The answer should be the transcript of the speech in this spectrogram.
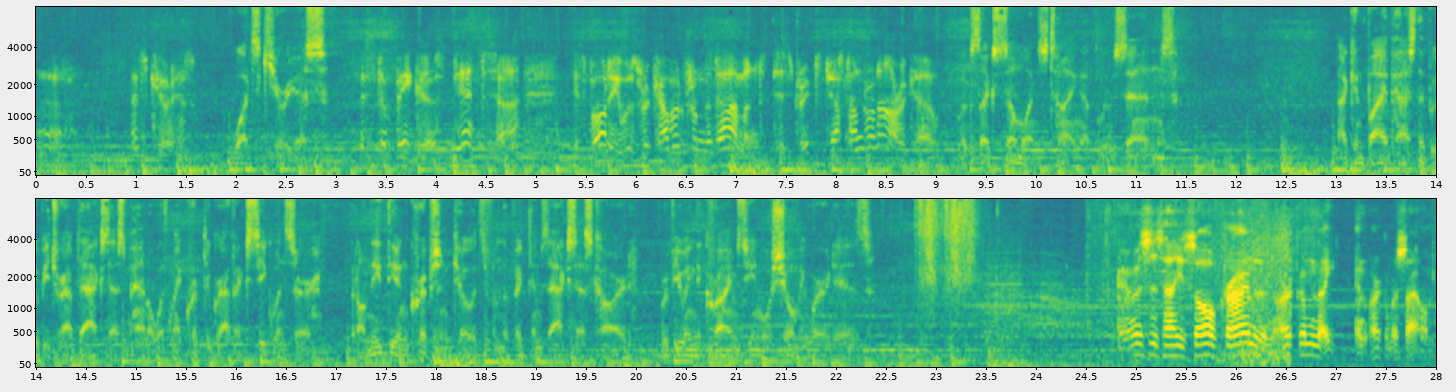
uh, hmm, that's curious. What's curious? Mr. Baker's dead, sir. His body was recovered from the Diamond District just under an hour ago. Looks like someone's tying up loose ends. I can bypass the booby-trapped access panel with my cryptographic sequencer, but I'll need the encryption codes from the victim's access card. Reviewing the crime scene will show me where it is. And this is how you solve crimes in Arkham Knight and Arkham Asylum.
